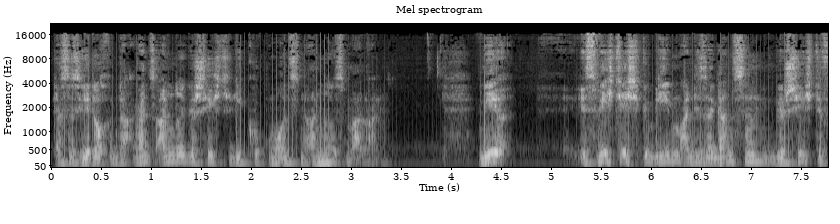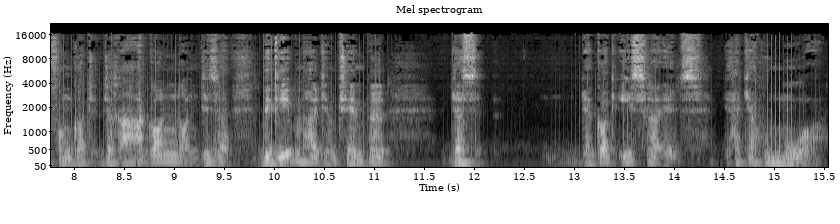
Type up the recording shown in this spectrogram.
Das ist jedoch eine ganz andere Geschichte, die gucken wir uns ein anderes Mal an. Mir ist wichtig geblieben an dieser ganzen Geschichte vom Gott Dragon und dieser Begebenheit im Tempel, dass der Gott Israels, der hat ja Humor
